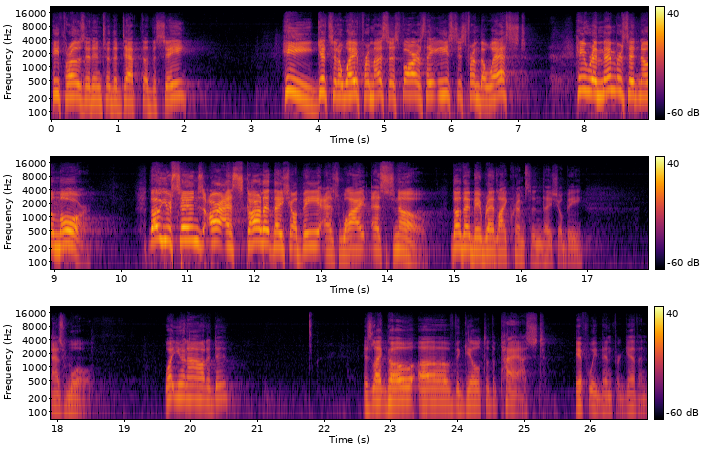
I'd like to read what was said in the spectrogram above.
He throws it into the depth of the sea. He gets it away from us as far as the east is from the west. He remembers it no more. Though your sins are as scarlet, they shall be as white as snow. Though they be red like crimson, they shall be as wool. What you and I ought to do is let go of the guilt of the past if we've been forgiven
